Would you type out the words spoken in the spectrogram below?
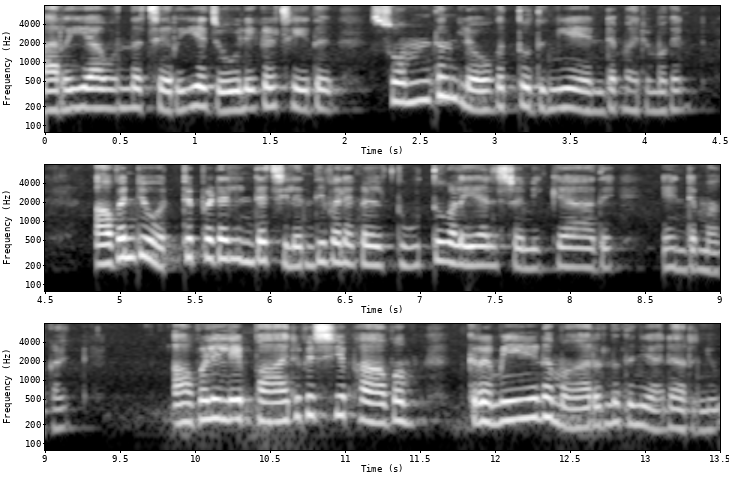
അറിയാവുന്ന ചെറിയ ജോലികൾ ചെയ്ത് സ്വന്തം ലോകത്തൊതുങ്ങിയ എന്റെ മരുമകൻ. അവന്റെ ഒറ്റപ്പെടലിന്റെ ചിലന്തിവലകൾ തൂത്തുകളയാൻ ശ്രമിക്കാതെ എന്റെ മകൾ. അവളിലെ പാരവശ്യഭാവം ക്രമേണ മാറുന്നത് ഞാൻ അറിഞ്ഞു.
